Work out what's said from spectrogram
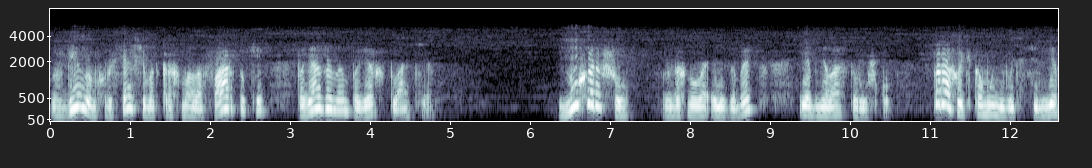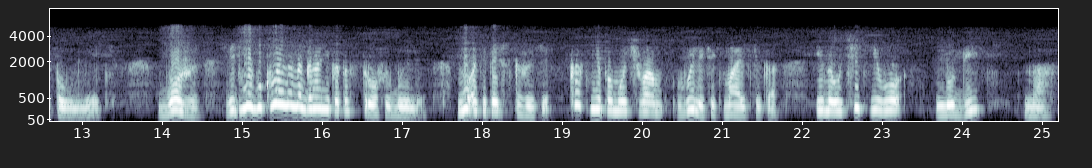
в белом, хрустящем от крахмала фартуке, повязанном поверх платья. «Ну, хорошо», — вздохнула Элизабет и обняла старушку. «Пора хоть кому-нибудь в семье поумнеть. Боже, ведь мы буквально на грани катастрофы были. Ну, а теперь скажите, как мне помочь вам вылечить мальчика и научить его любить нас?»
